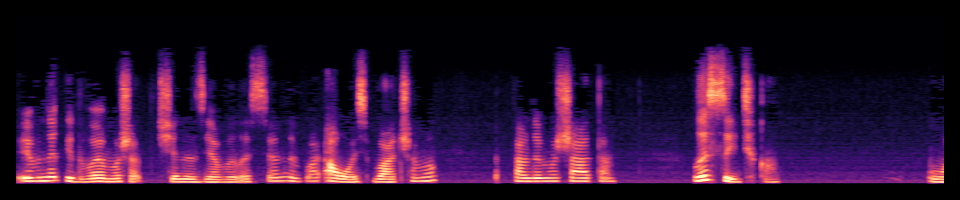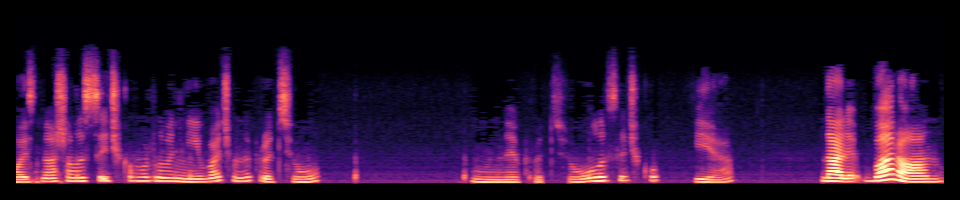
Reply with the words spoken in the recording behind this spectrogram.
півник і двоє мишат ще не з'явилося. Не ба... А ось бачимо. Там, де мишата. Лисичка. Ось наша лисичка, можливо, ні, бачимо, не про цю. Не про цю лисичку є. Далі баран,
